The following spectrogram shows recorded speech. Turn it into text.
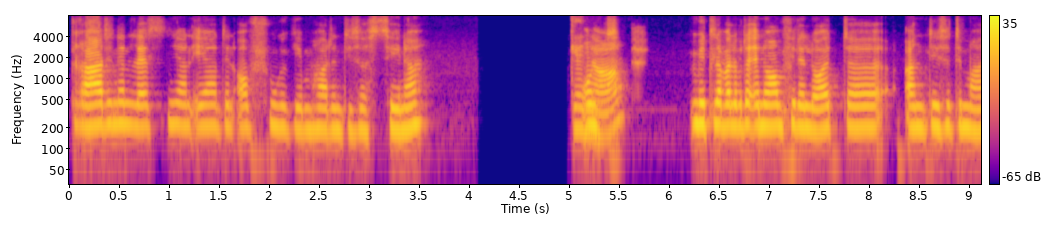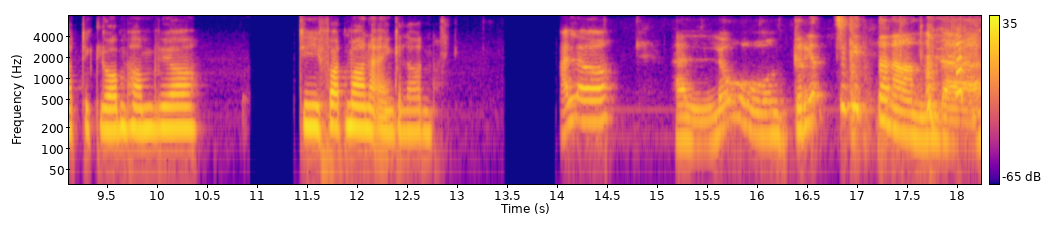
gerade in den letzten Jahren eher den Aufschwung gegeben hat in dieser Szene, Genau. mittlerweile wieder enorm viele Leute an diese Thematik glauben, haben wir die Fatmane eingeladen. Hallo. Hallo und grüezi miteinander.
